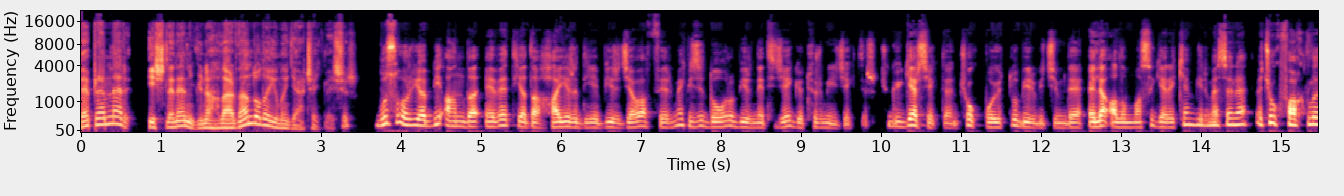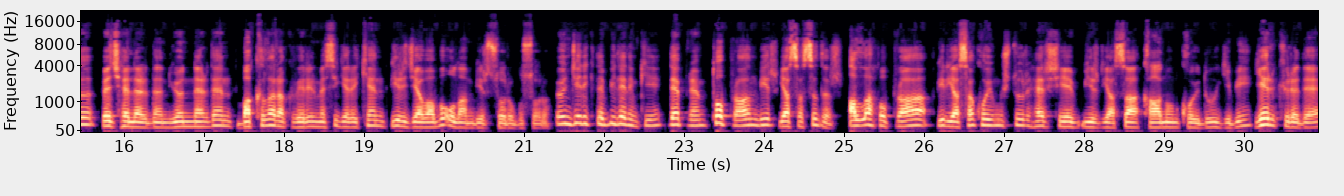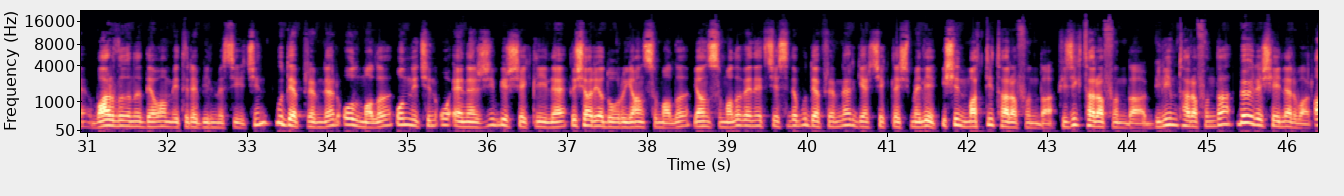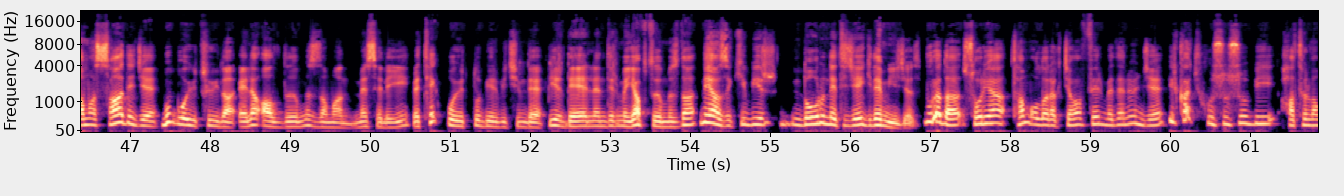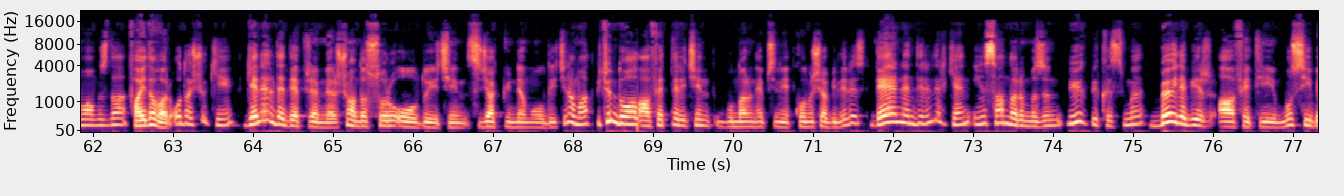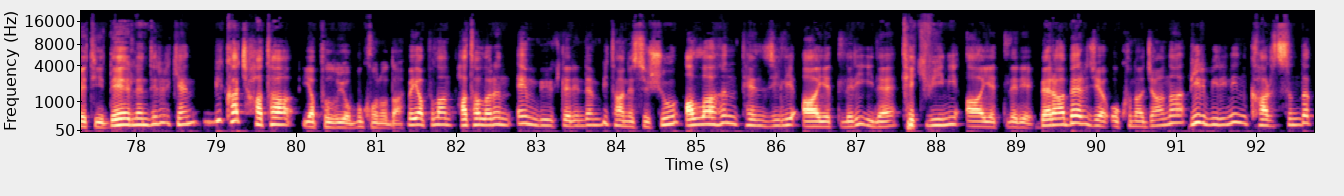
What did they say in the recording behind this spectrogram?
Depremler işlenen günahlardan dolayı mı gerçekleşir? Bu soruya bir anda evet ya da hayır diye bir cevap vermek bizi doğru bir neticeye götürmeyecektir. Çünkü gerçekten çok boyutlu bir biçimde ele alınması gereken bir mesele ve çok farklı vecihelerden, yönlerden bakılarak verilmesi gereken bir cevabı olan bir soru bu soru. Öncelikle bilelim ki deprem toprağın bir yasasıdır. Allah toprağa bir yasa koymuştur. Her şeye bir yasa, kanun koyduğu gibi yer kürede varlığını devam ettirebilmesi için bu depremler olmalı. Onun için o enerji bir şekliyle dışarıya doğru yansımalı, yansımalı ve neticesinde bu depremler gerçekleşmeli. İşin maddi tarafında, fizik tarafında, bilim tarafında böyle şeyler var. Ama sadece bu boyutuyla ele aldığımız zaman meseleyi ve tek boyutlu bir biçimde bir değerlendirme yaptığımızda ne yazık ki bir doğru neticeye gidemeyeceğiz. Burada soruya tam olarak cevap vermeden önce birkaç hususu bir hatırlamamızda fayda var. O da şu ki genelde depremler şu anda soru olduğu için sıcak gündem olduğu için ama bütün doğal afetler için bunların hepsini konuşabiliriz. Değerlendirilirken insanlarımızın büyük bir kısmı böyle bir afeti, musibeti değerlendirirken birkaç hata yapılıyor bu konuda ve yapılan hataların en büyüklerinden bir tanesi şu Allah'ın tenzili ayetleri ile tekvini ayetleri beraberce okunacağına birbirinin karşısında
